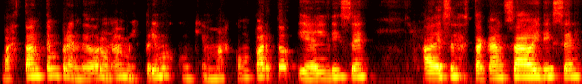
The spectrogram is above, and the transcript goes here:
bastante emprendedor, uno de mis primos con quien más comparto, y él dice, a veces está cansado y dice,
